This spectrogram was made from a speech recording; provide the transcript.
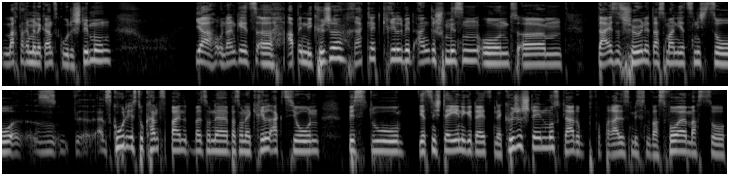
macht auch immer eine ganz gute Stimmung. Ja, und dann geht's äh, ab in die Küche, Raclette-Grill wird angeschmissen und ähm, da ist es Schöne, dass man jetzt nicht so, das Gute ist, du kannst bei, bei so einer bei so einer Grillaktion bist du jetzt nicht derjenige, der jetzt in der Küche stehen muss. Klar, du bereitest ein bisschen was vorher, machst so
